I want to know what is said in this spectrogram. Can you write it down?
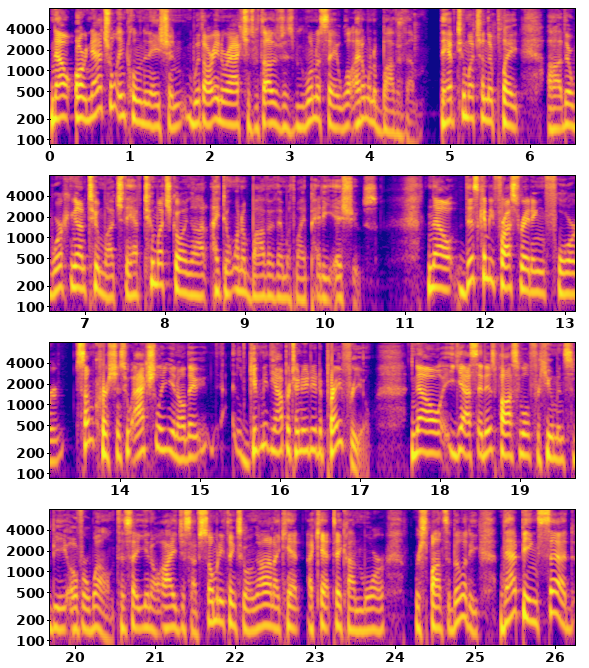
Now, our natural inclination with our interactions with others is we want to say, well, I don't want to bother them. They have too much on their plate. Uh, they're working on too much. They have too much going on. I don't want to bother them with my petty issues. Now, this can be frustrating for some Christians who actually, you know, they give me the opportunity to pray for you. Now, yes, it is possible for humans to be overwhelmed, to say, you know, I just have so many things going on, I can't I can't take on more responsibility. That being said,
